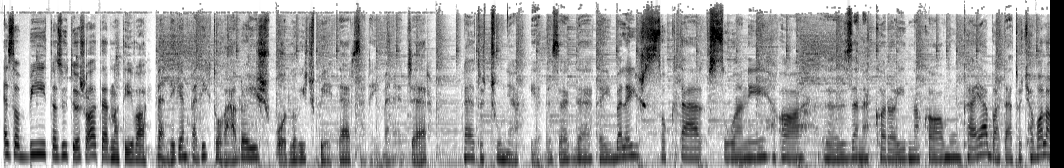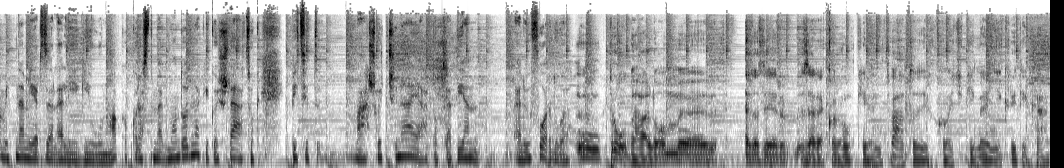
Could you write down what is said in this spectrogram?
Ez a Beat az ütős alternatíva, vendégem pedig továbbra is Podlovics Péter zenei menedzser. Lehet, hogy csúnyát kérdezek, de te így bele is szoktál szólni a zenekaraidnak a munkájába? Tehát, hogyha valamit nem érzel elég jónak, akkor azt megmondod nekik, hogy srácok, picit máshogy csináljátok? Tehát ilyen előfordul? Mm, próbálom. Ez azért zenekaronként változik, hogy ki mennyi kritikát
